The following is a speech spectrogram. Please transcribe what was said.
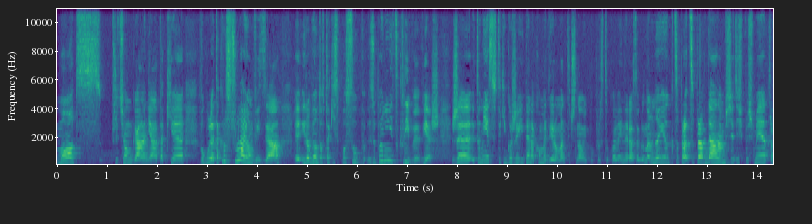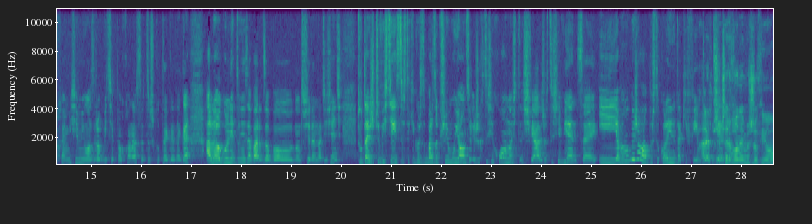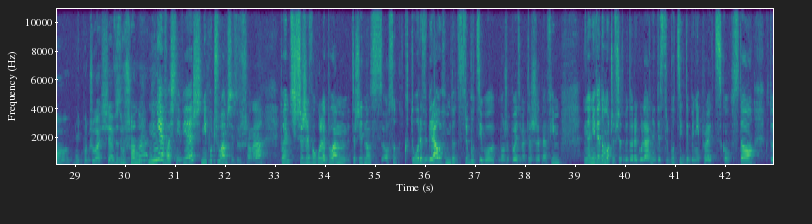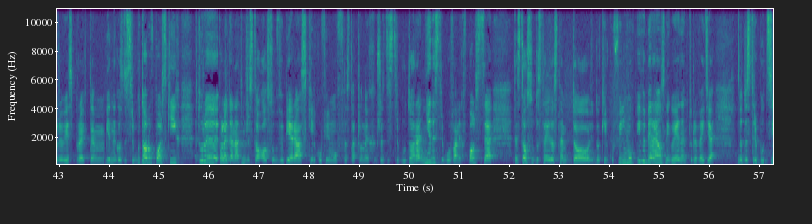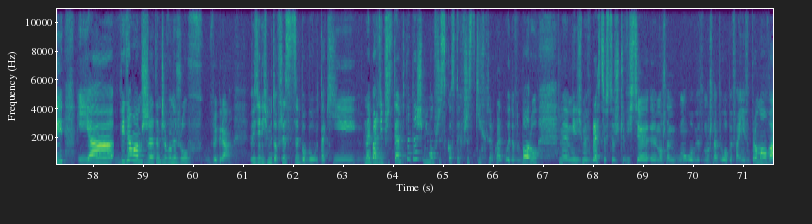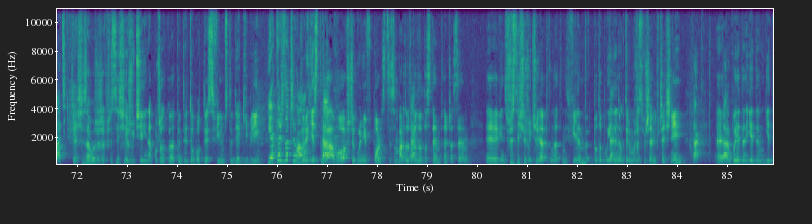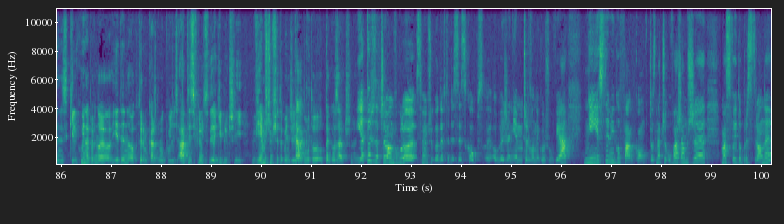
moc przyciągania, takie w ogóle tak rozczulają widza y, i robią to w taki sposób zupełnie nieckliwy, wiesz, że to nie jest coś takiego, że idę na komedię romantyczną i po prostu kolejny raz oglądam, no i co, pra- co prawda nam się gdzieś pośmieje, trochę mi się miło zrobi, ciepełko na serduszku, tego, tego, ale ogólnie to nie za bardzo, bo no to 7 na 10. Tutaj rzeczywiście jest coś takiego, że jest bardzo przejmujące, że chce się chłonąć ten świat, że chce się więcej i ja bym obejrzała po prostu kolejny taki film, Ale przy wielki. Czerwonym Żółwiu nie poczułaś się wzruszona? Nie, właśnie, wiesz, nie poczułam się wzruszona. Powiem Ci szczerze, w ogóle byłam też jedną z osób, które wybierały film do dystrybucji, bo może powiedzmy też, że ten film, no nie wiadomo, czy wszedłby do regularnej dystrybucji, gdyby nie projekt Scope 100, który jest projektem jednego z dystrybutorów polskich, który polega na tym, że 100 osób wybiera z kilku filmów dostarczonych przez dystrybutora, niedystrybuowanych w Polsce. Te 100 osób dostaje dostęp do, do kilku filmów i wybierają z niego jeden, który wejdzie do dystrybucji. I ja wiedziałam, że ten Czerwony Żółw wygra. Wiedzieliśmy to wszyscy, bo był taki najbardziej przystępny też, mimo wszystko z tych wszystkich, które akurat były do wyboru. My mieliśmy wybrać coś, co rzeczywiście y, można, mogłoby, można byłoby fajnie wypromować. To ja się założę, że wszyscy się rzucili na początku na ten tytuł, bo to jest film studia Ghibli, Ja też zaczęłam. których jest tak. mało, szczególnie w Polsce, są bardzo Tak. trudno dostępne czasem. E, więc wszyscy się rzucili na pewno na ten film, bo to był Tak. jedyny, o którym może słyszeli wcześniej. Tak. E, Albo jeden, jeden, jeden z kilku i na pewno jedyny, o którym każdy mógł powiedzieć, a to jest film studia Ghibli, czyli wiem, z czym się to będzie Tak. jadło. to od tego zacznę. Ja też zaczęłam w ogóle swoją przygodę wtedy ze Scope z e, obejrzeniem Czerwonego Żółwia. Nie jestem jego fanką, to znaczy uważam, że ma swoje dobre strony,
